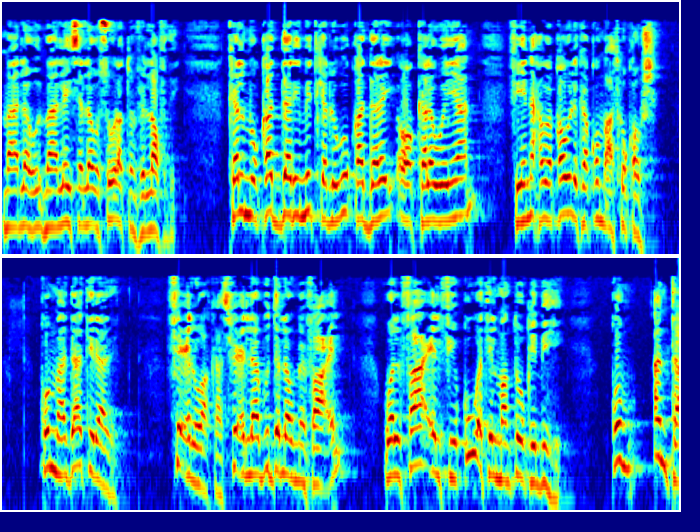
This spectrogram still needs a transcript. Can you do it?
maa lahu maa laysa lahu suurat fi lafdi kalmuqadari midka lagu qadaray oo kale weeyaan fii naxwi qowlika qum aad ku qowsha qum hadaa tirahdid ficil waa kaas ficil laabuda lahu min faacil wاlfaacil fi quwati اlmanطuuqi bihi qum anta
